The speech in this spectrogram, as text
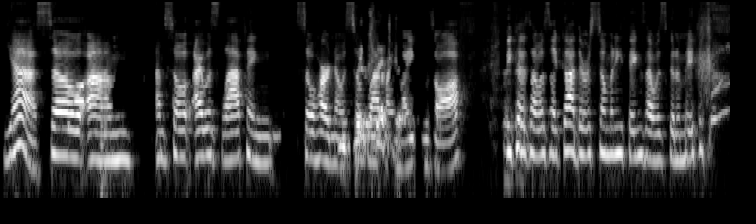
Yeah, so um, I'm so I was laughing so hard, and I was so glad my mic was off because I was like, God, there were so many things I was going to make a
